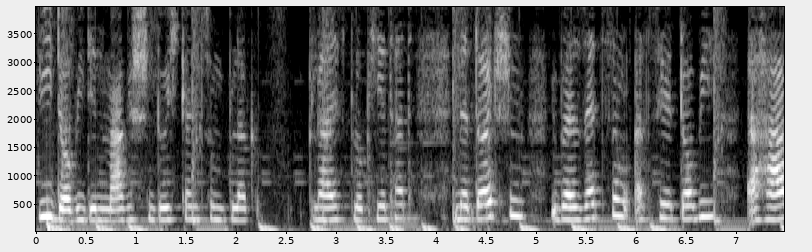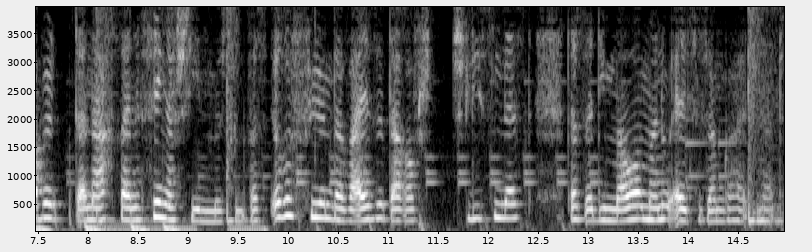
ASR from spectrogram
wie Dobby den magischen Durchgang zum Block Gleis blockiert hat. In der deutschen Übersetzung erzählt Dobby, er habe danach seine Finger schienen müssen, was irreführenderweise darauf schließen lässt, dass er die Mauer manuell zusammengehalten hat.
